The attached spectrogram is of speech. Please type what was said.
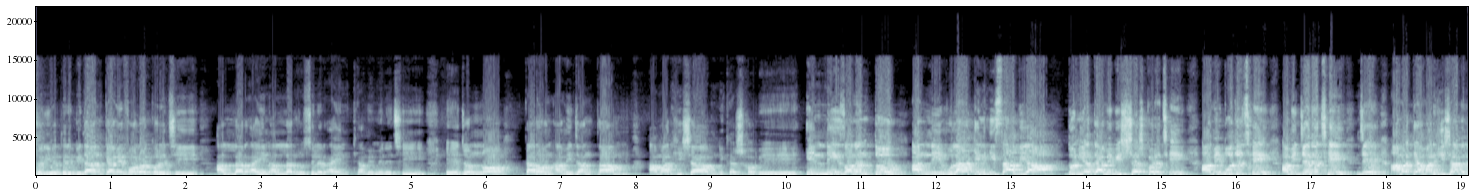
শরীয়তের বিধানকে আমি ফলো করেছি, আল্লাহর আইন, আল্লাহর রসুলের আইনকে আমি মেনেছি, এজন্য কারণ আমি জানতাম আমার হিসাব নিকাশ হবে। ইন্নি জনান্তু আন্নি মুলাকিন হিসাবিয়া, দুনিয়াতে আমি বিশ্বাস করেছি, আমি বুঝেছি, আমি জেনেছি যে আমাকে আমার হিসাবের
